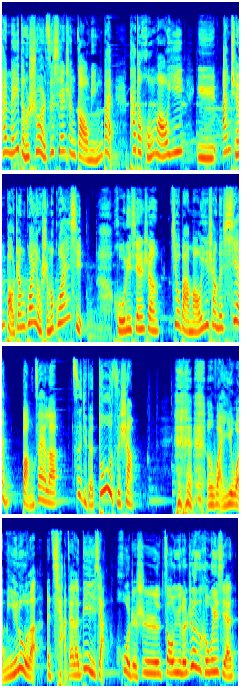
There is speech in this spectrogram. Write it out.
还没等舒尔兹先生搞明白他的红毛衣与安全保障官有什么关系，狐狸先生就把毛衣上的线绑在了自己的肚子上。嘿嘿，万一我迷路了，卡在了地下，或者是遭遇了任何危险，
